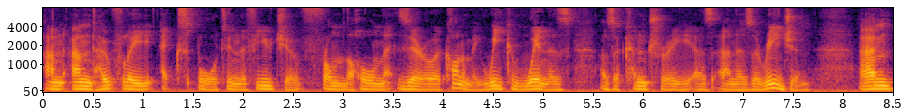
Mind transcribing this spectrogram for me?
and, and hopefully export in the future from the whole net zero economy. We can win as, as a country as, and as a region. Um,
